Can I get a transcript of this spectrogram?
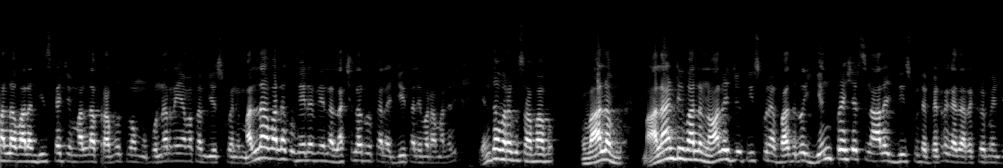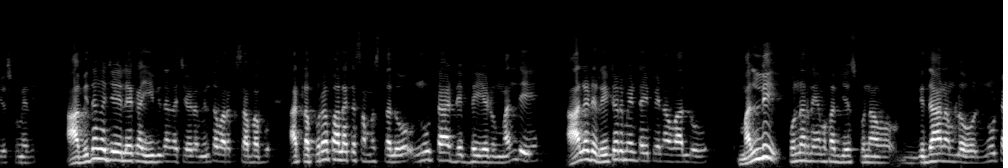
మళ్ళీ వాళ్ళని తీసుకొచ్చి మళ్ళీ ప్రభుత్వం పునర్నియామకం చేసుకొని మళ్ళీ వాళ్ళకు వేల వేల లక్షల రూపాయల జీతాలు ఇవ్వడం అనేది ఎంతవరకు స్వభావం వాళ్ళ అలాంటి వాళ్ళ నాలెడ్జ్ తీసుకునే బదులు యంగ్ ఫ్రెషర్స్ నాలెడ్జ్ తీసుకుంటే బెటర్ కదా రిక్రూట్మెంట్ చేసుకునేది. ఆ విధంగా చేయలేక ఈ విధంగా చేయడం ఎంతవరకు సబబు? అట్లా పురపాలక సంస్థలో నూట డెబ్బై ఏడు మంది ఆల్రెడీ రిటైర్మెంట్ అయిపోయిన వాళ్ళు మళ్ళీ పునర్నియామకం చేసుకున్న విధానంలో నూట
